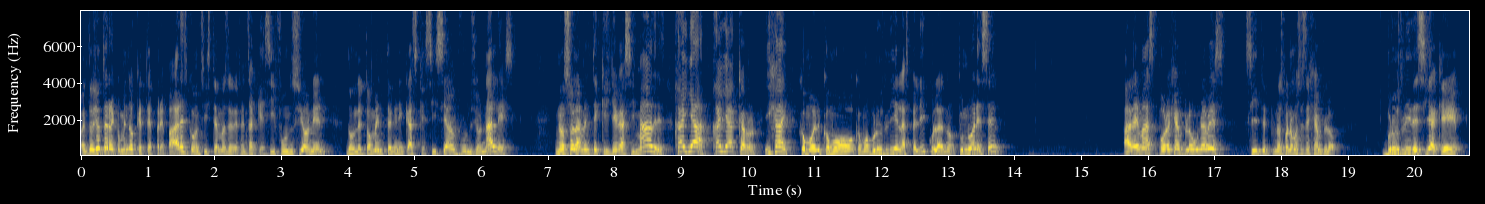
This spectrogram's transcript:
Entonces yo te recomiendo que te prepares con sistemas de defensa que sí funcionen, donde tomen técnicas que sí sean funcionales. No solamente que llegas y madres, ¡jaya! ya, ¡jaya, ya, cabrón! Y ¡jay! Como, como, como Bruce Lee en las películas, ¿no? Tú no eres él. Además, por ejemplo, una vez, si nos ponemos ese ejemplo, Bruce Lee decía que,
